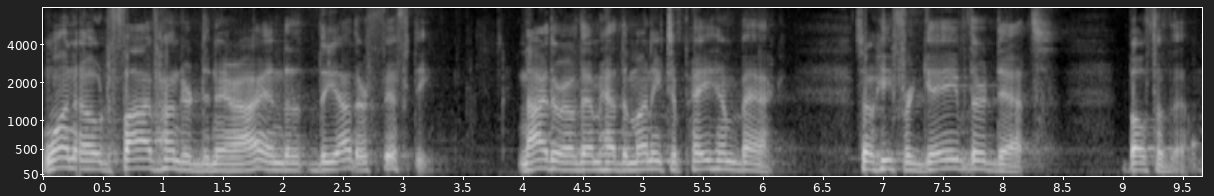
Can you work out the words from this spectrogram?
One owed 500 denarii and the- the other 50. Neither of them had the money to pay him back. So he forgave their debts, both of them.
